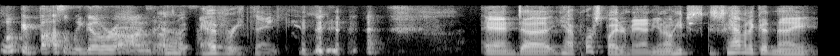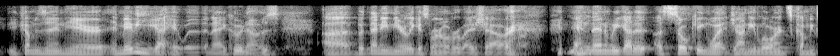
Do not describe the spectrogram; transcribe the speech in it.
what could possibly go wrong? That's with everything. And uh, yeah, poor Spider Man. You know, he just he's having a good night. He comes in here, and maybe he got hit with an egg. Who knows? Uh, but then he nearly gets run over by a shower. and then we got a, a soaking wet Johnny Lawrence coming,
